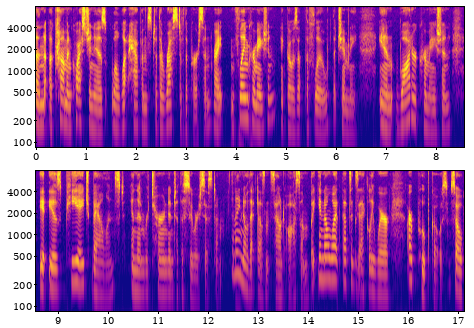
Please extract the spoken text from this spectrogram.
an, a common question is well, what happens to the rest of the person, right? In flame cremation, it goes up the flue, the chimney. In water cremation, it is pH balanced and then returned into the sewer system. And I know that doesn't sound awesome, but you know what? That's exactly where our poop goes. So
